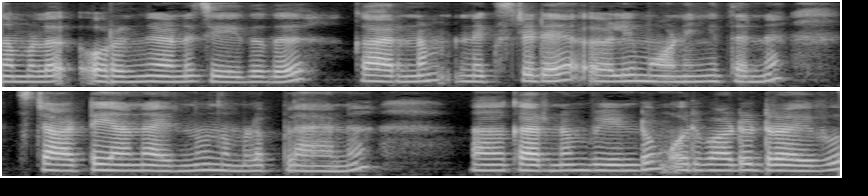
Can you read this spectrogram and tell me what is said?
നമ്മൾ ഉറങ്ങുകയാണ് ചെയ്തത്. കാരണം നെക്സ്റ്റ് ഡേ ഏർലി മോർണിംഗിൽ തന്നെ സ്റ്റാർട്ട് ചെയ്യാനായിരുന്നു നമ്മളെ പ്ലാന് കാരണം വീണ്ടും ഒരുപാട് ഡ്രൈവ്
